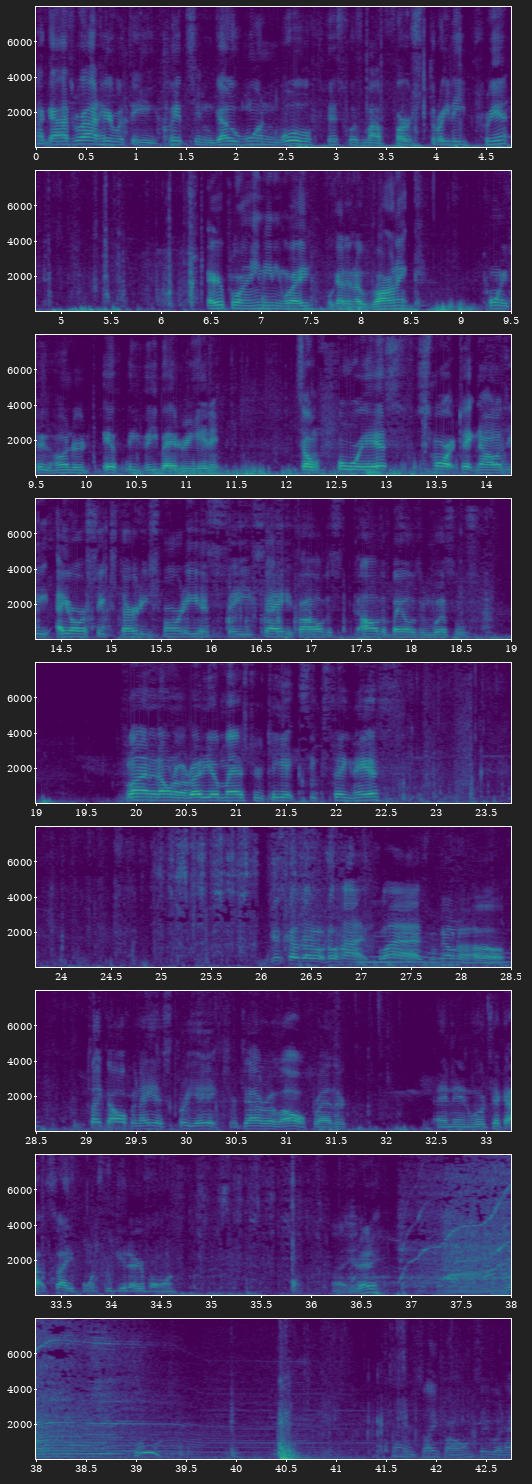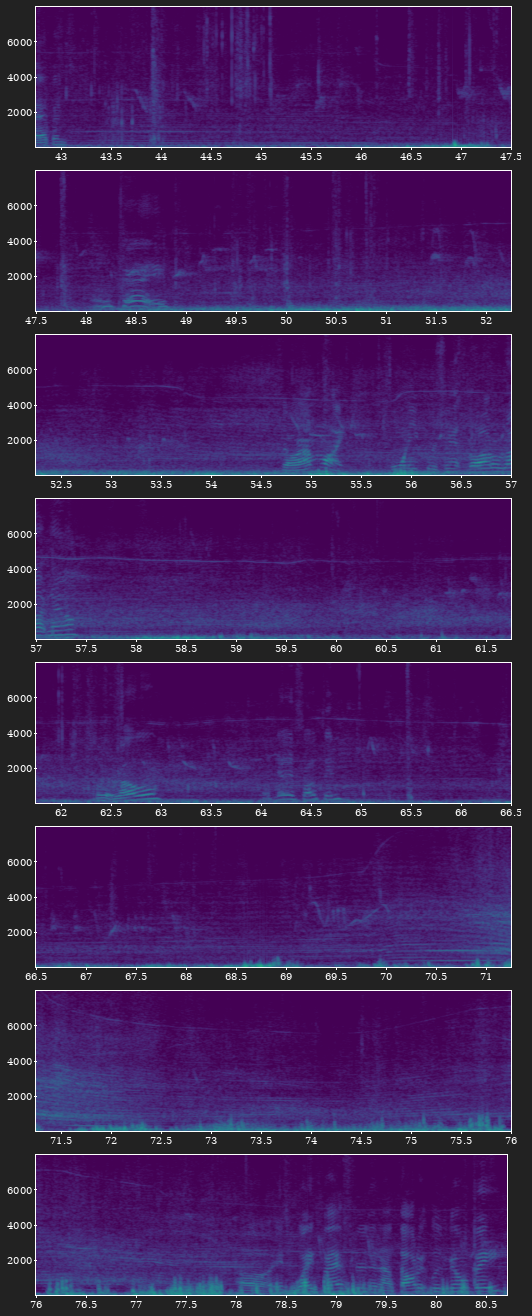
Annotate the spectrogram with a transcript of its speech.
Hi guys, we're out here with the Eclipson Go 1 Wolf. This was my first 3D print airplane anyway. We got an Ovonic 2200 FPV battery in it. It's on 4S, smart technology, AR630, smart ESC, safe, all the, all the bells and whistles. Flying it on a Radio Master TX16S. Just because I don't know how it flies, we're gonna uh, take off an AS3X or gyro off rather, and then we'll check out safe once we get airborne. All right, you ready? Woo. Turn safe on, see what happens. Okay. So I'm like 20% throttle right now. Roll? It does something. Uh, it's way faster than I thought it was going to be.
